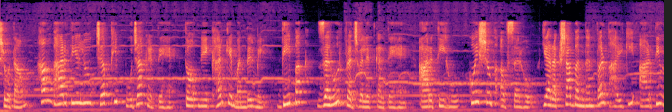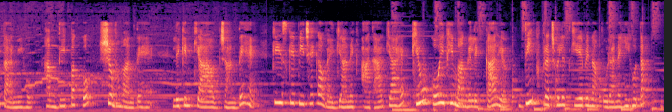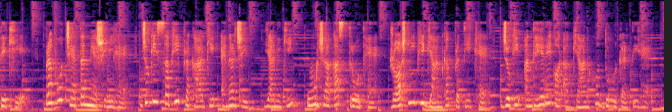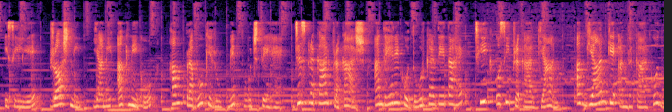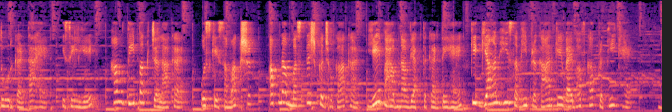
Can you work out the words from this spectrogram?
श्रोताओं, हम भारतीय लोग जब भी पूजा करते हैं तो अपने घर के मंदिर में दीपक ज़रूर प्रज्वलित करते हैं। आरती हो, कोई शुभ अवसर हो, या रक्षाबंधन पर भाई की आरती उतारनी हो, हम दीपक को शुभ मानते हैं। लेकिन क्या आप जानते हैं कि इसके पीछे का वैज्ञानिक आधार क्या है? क्यों कोई भी मांगलिक कार्य दीप प्रज्वलित किए बिना पूरा नहीं होता? देखिए प्रभु चैतन्यशील है, जो कि सभी प्रकार की एनर्जी यानी कि ऊर्जा का स्रोत है। रोशनी भी ज्ञान का प्रतीक है, जो कि अंधेरे और अज्ञान को दूर करती है। इसीलिए रोशनी, यानी अग्नि को हम प्रभु के रूप में पूजते हैं। जिस प्रकार प्रकाश अंधेरे को दूर कर देता है, ठीक उसी प्रकार ज्ञान अज्ञान के अंधकार को दूर करता है। इसीलिए हम दीपक जलाकर उसके समक्ष अपना मस्तिष्क झुकाकर ये भावना व्यक्त करते हैं कि ज्ञान ही सभी प्रकार के वैभव का प्रतीक है।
